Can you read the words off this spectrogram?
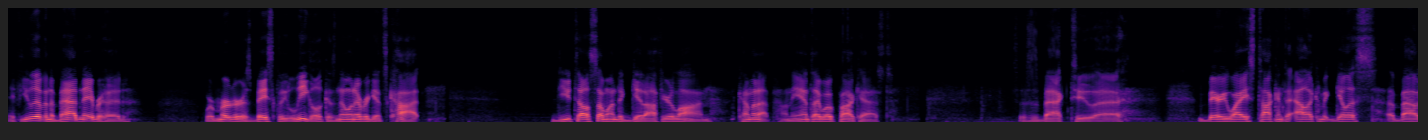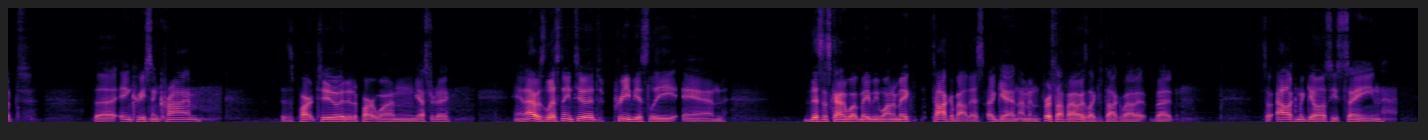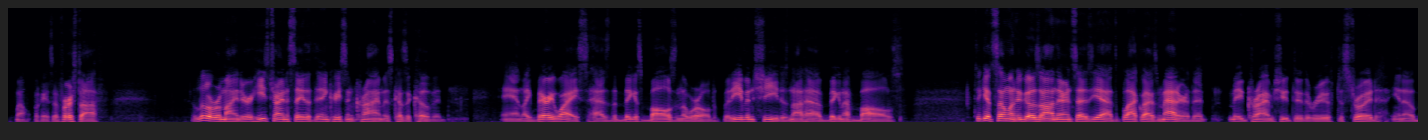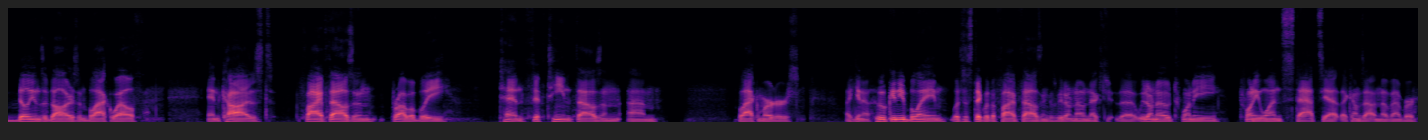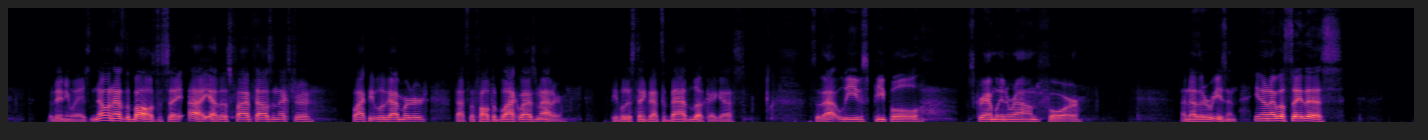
if you live in a bad neighborhood where murder is basically legal because no one ever gets caught, do you tell someone to get off your lawn? Coming up on the Anti Woke Podcast. So this is back to uh, Bari Weiss talking to Alec MacGillis about the increase in crime. This is part two. I did a part one yesterday. And I was listening to it previously, and this is kind of what made me want to make talk about this again. I mean, first off, I always like to talk about it, but so Alec MacGillis, he's saying, well, okay, so first off, a little reminder, he's trying to say that the increase in crime is because of COVID. And like Bari Weiss has the biggest balls in the world, but even she does not have big enough balls to get someone who goes on there and says, "Yeah, it's Black Lives Matter that made crime shoot through the roof, destroyed, you know, billions of dollars in black wealth and caused 5,000 probably 10, 15,000 um, black murders." Like, you know, who can you blame? Let's just stick with the 5,000 because we don't know next the we don't know 20 21 stats yet. That comes out in November. But anyways, no one has the balls to say, ah, yeah, those 5,000 extra black people who got murdered, that's the fault of Black Lives Matter. People just think that's a bad look, I guess. So that leaves people scrambling around for another reason. You know, and I will say this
